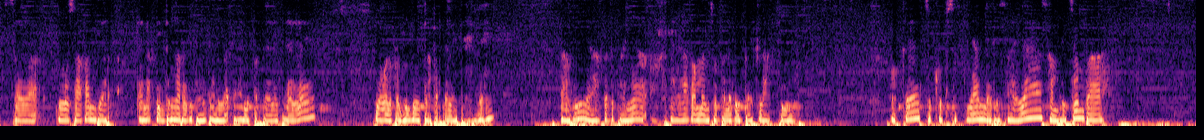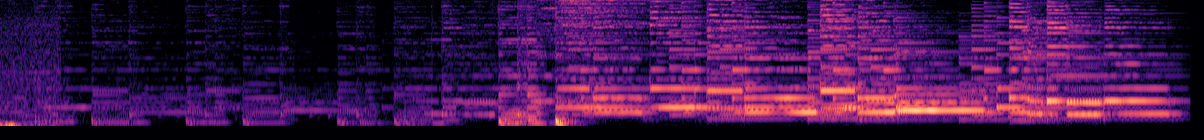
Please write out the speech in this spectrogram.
saya mengusahakan biar enak didengar gitu dan nggak terlalu bertele-tele. Ya walaupun ini udah bertele-tele tapi ya ke depannya saya akan mencoba lebih baik lagi. Oke cukup sekian dari saya sampai jumpa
